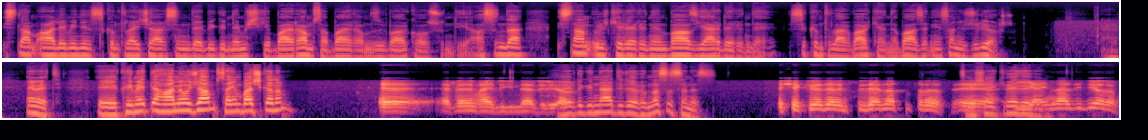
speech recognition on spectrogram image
İslam aleminin sıkıntıları içerisinde bir gün demiş ki bayramsa bayramınız mübarek olsun diye. Aslında İslam ülkelerinin bazı yerlerinde sıkıntılar varken de bazen insan üzülüyor. Evet. evet. Ee, kıymetli Hami Hocam, Sayın Başkanım. Ee, efendim hayırlı günler diliyorum. Hayırlı günler diliyorum. Nasılsınız? Teşekkür ederim. Sizler nasılsınız? Teşekkür ee, ederim. İyi yayınlar diliyorum.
